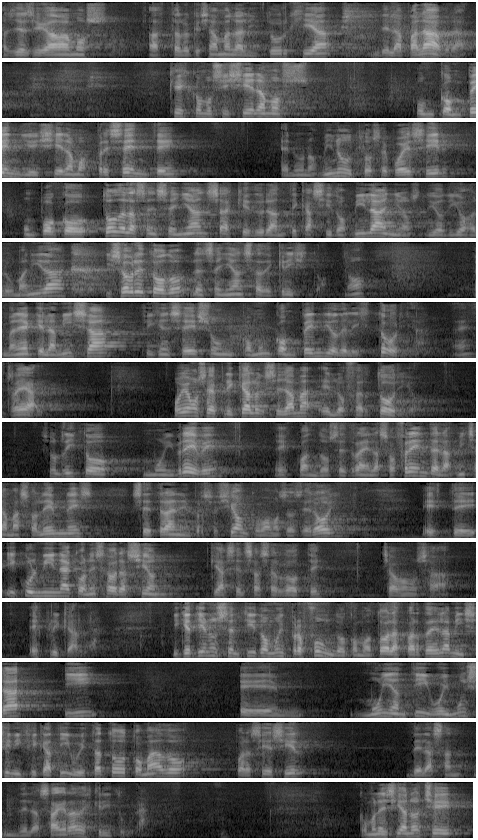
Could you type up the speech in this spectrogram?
Ayer llegábamos hasta lo que llama la liturgia de la palabra, que es como si hiciéramos un compendio, hiciéramos presente en unos minutos, se puede decir, un poco todas las enseñanzas que durante casi dos mil años dio Dios a la humanidad y sobre todo la enseñanza de Cristo. ¿no? De manera que la misa, fíjense, es un, como un compendio de la historia ¿eh? real. Hoy vamos a explicar lo que se llama el ofertorio. Es un rito muy breve, es cuando se traen las ofrendas, las misas más solemnes se traen en procesión, como vamos a hacer hoy, este, y culmina con esa oración que hace el sacerdote, ya vamos a explicarla, y que tiene un sentido muy profundo, como todas las partes de la misa, y eh, muy antiguo y muy significativo, y está todo tomado, por así decir, de la, de la Sagrada Escritura. Como le decía anoche,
